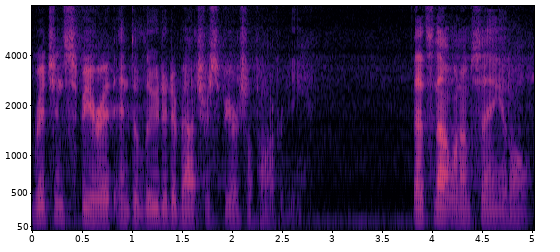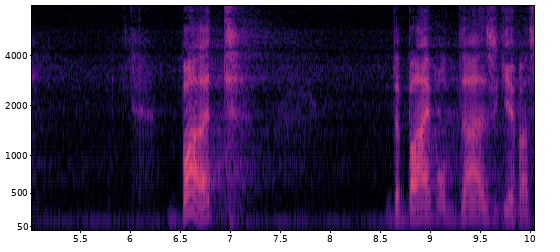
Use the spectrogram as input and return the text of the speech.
rich in spirit and deluded about your spiritual poverty. That's not what I'm saying at all. But the Bible does give us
